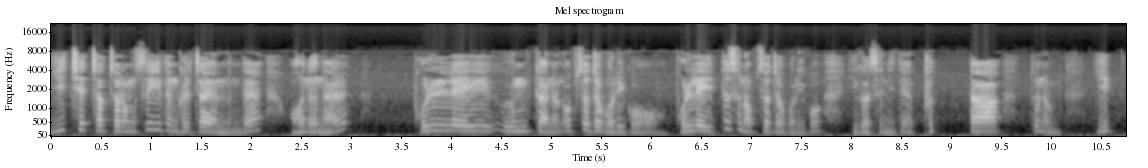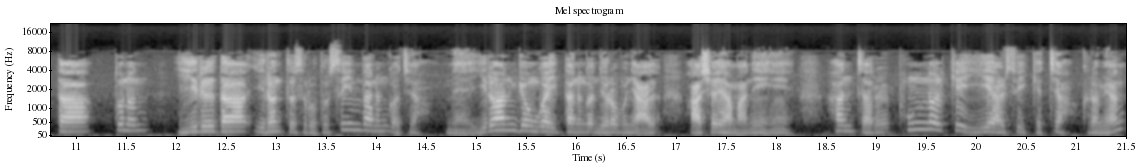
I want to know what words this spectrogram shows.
이체차처럼 쓰이던 글자였는데 어느 날 본래의 음가는 없어져 버리고 본래의 뜻은 없어져 버리고 이것은 이제 붙다 또는 입다 또는 이르다 이런 뜻으로도 쓰인다는 거죠. 네, 이러한 경우가 있다는 건 여러분이 아, 셔야만이 한자를 폭넓게 이해할 수 있겠죠. 그러면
